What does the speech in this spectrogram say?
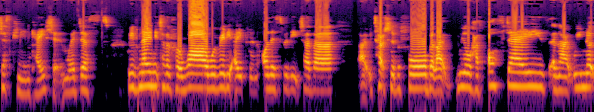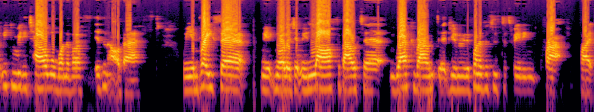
just communication. We're just we've known each other for a while. We're really open and honest with each other. Like we touched on it before, but like we all have off days, and like we know we can really tell when one of us isn't at our best. We embrace it we acknowledge it, we laugh about it, we work around it. You know, if one of us is just feeling crap, like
